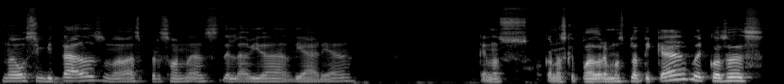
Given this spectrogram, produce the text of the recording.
nuevos invitados, nuevas personas de la vida diaria con los que podremos platicar de cosas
